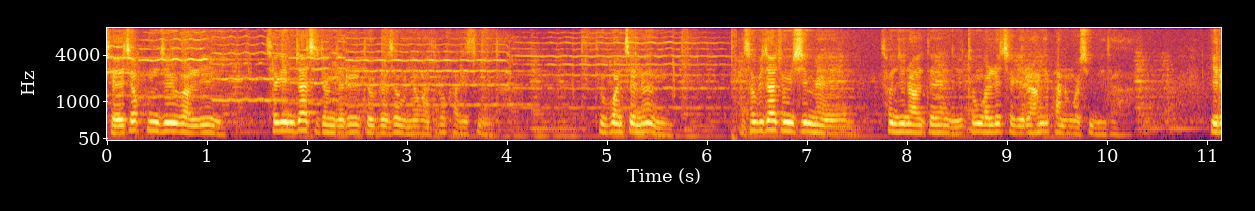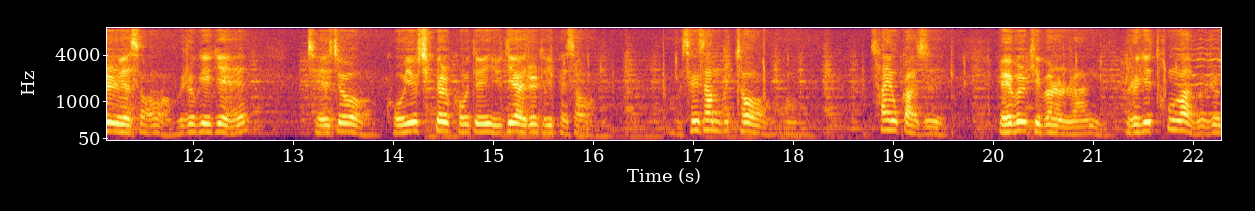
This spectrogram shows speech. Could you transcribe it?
제조 품질 관리 책임자 지정제를 도입해서 운영하도록 하겠습니다. 두 번째는 소비자 중심의 선진화된 유통관리 체계를 확립하는 것입니다. 이를 위해서 의료기기에 제조 고유 식별 코드인 UDI를 도입해서 어, 생산부터 어, 사용까지 웹을 기반으로 한 의료기 통합 의료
